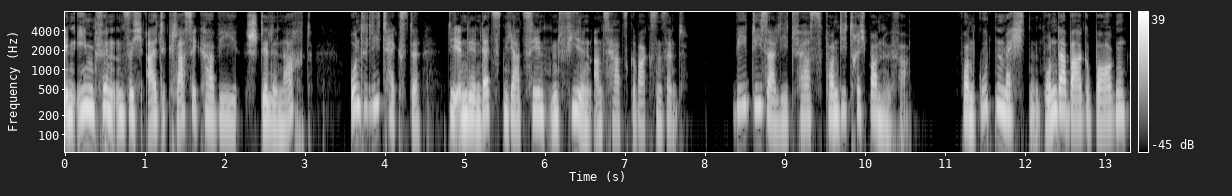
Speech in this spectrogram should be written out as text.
In ihm finden sich alte Klassiker wie Stille Nacht und Liedtexte, die in den letzten Jahrzehnten vielen ans Herz gewachsen sind. Wie dieser Liedvers von Dietrich Bonhoeffer. Von guten Mächten wunderbar geborgen,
